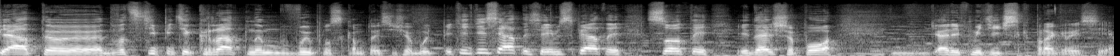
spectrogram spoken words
25-кратным выпуском, то есть еще будет 50 75 100 и дальше по арифметической прогрессии.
